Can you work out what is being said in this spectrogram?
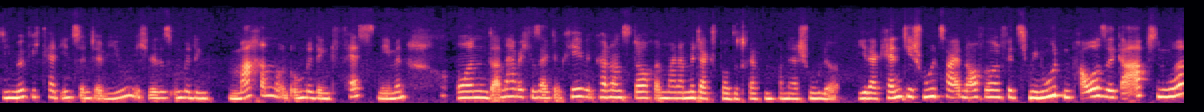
die Möglichkeit, ihn zu interviewen. Ich will das unbedingt machen und unbedingt festnehmen. Und dann habe ich gesagt, okay, wir können uns doch in meiner Mittagspause treffen von der Schule. Jeder kennt die Schulzeiten auch, 45 Minuten Pause gab es nur.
